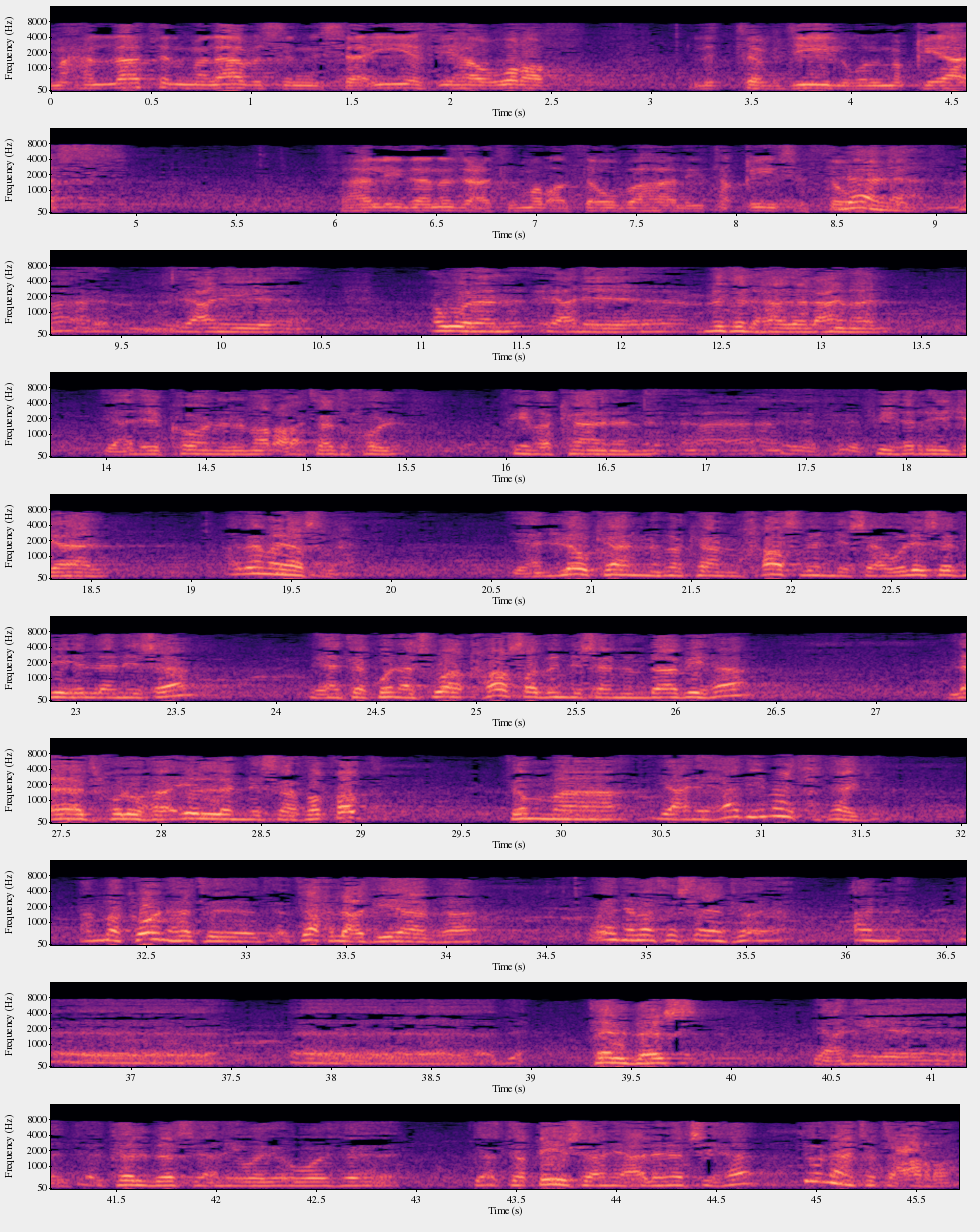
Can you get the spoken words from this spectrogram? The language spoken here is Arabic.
محلات الملابس النسائية فيها غرف للتبديل والمقياس. فهل إذا نزعت المرأة ثوبها لتقيس الثوب؟ لا لا ما يعني أولا يعني مثل هذا العمل يعني كون المرأة تدخل في مكان فيه الرجال هذا ما يصلح. يعني لو كان مكان خاص بالنساء وليس فيه إلا نساء بأن تكون أسواق خاصة بالنساء من بابها لا يدخلها إلا النساء فقط ثم يعني هذه ما تحتاج أما كونها تخلع ثيابها وإنما تستطيع أن آه، آه، تلبس يعني آه، تلبس يعني وتقيس يعني على نفسها دون أن تتعرى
